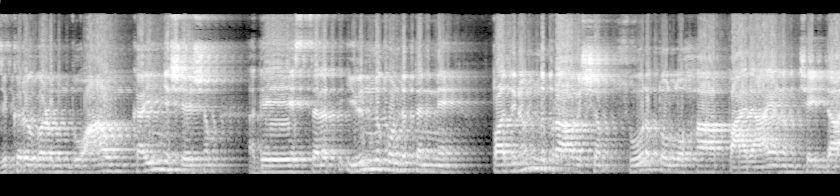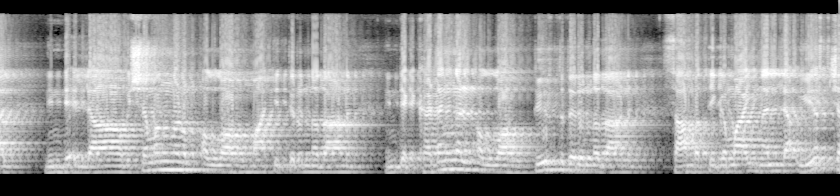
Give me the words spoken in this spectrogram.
ജിക്കറുകളും ദ്വാവും കഴിഞ്ഞ ശേഷം അതേ സ്ഥലത്ത് ഇരുന്നു കൊണ്ട് തന്നെ പതിനൊന്ന് പ്രാവശ്യം സൂറത്തുല്ലുഹ പാരായണം ചെയ്താൽ നിന്റെ എല്ലാ വിഷമങ്ങളും അള്ളാഹു മാറ്റി തരുന്നതാണ് നിന്റെ കടങ്ങൾ അള്ളാഹു തീർത്തു തരുന്നതാണ്. സാമ്പത്തികമായി നല്ല ഉയർച്ച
